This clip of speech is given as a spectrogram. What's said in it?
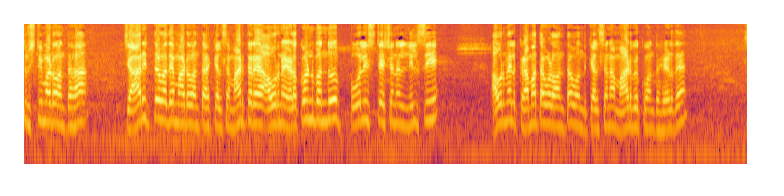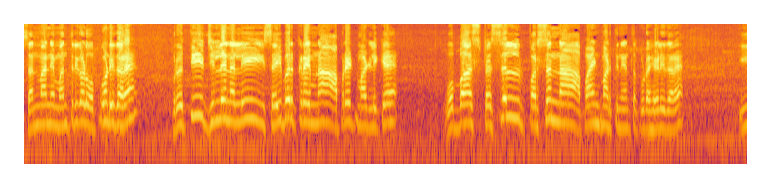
ಸೃಷ್ಟಿ ಮಾಡುವಂತಹ ಚಾರಿತ್ರ ವಧೆ ಮಾಡುವಂತಹ ಕೆಲಸ ಮಾಡ್ತಾರೆ ಅವ್ರನ್ನ ಎಳ್ಕೊಂಡು ಬಂದು ಪೊಲೀಸ್ ಸ್ಟೇಷನಲ್ಲಿ ನಿಲ್ಲಿಸಿ ಅವ್ರ ಮೇಲೆ ಕ್ರಮ ತಗೊಳ್ಳುವಂಥ ಒಂದು ಕೆಲಸನ ಮಾಡಬೇಕು ಅಂತ ಹೇಳಿದೆ. ಸನ್ಮಾನ್ಯ ಮಂತ್ರಿಗಳು ಒಪ್ಕೊಂಡಿದ್ದಾರೆ. ಪ್ರತಿ ಜಿಲ್ಲೆನಲ್ಲಿ ಈ ಸೈಬರ್ ಕ್ರೈಮ್ನ ಆಪರೇಟ್ ಮಾಡಲಿಕ್ಕೆ ಒಬ್ಬ ಸ್ಪೆಷಲ್ ಪರ್ಸನ್ನ ಅಪಾಯಿಂಟ್ ಮಾಡ್ತೀನಿ ಅಂತ ಕೂಡ ಹೇಳಿದ್ದಾರೆ. ಈ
